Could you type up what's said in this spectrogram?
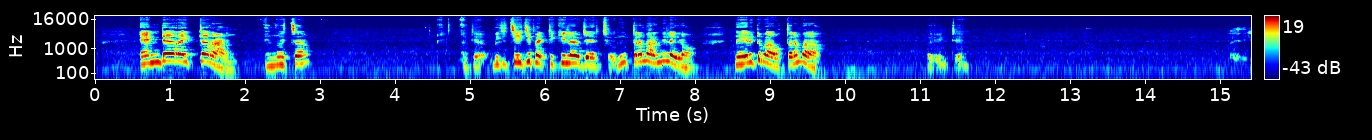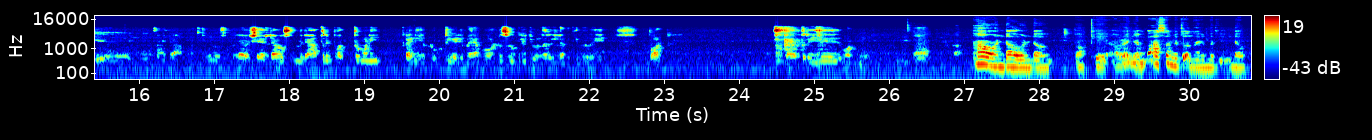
എന്റെ റൈറ്റർ ആണ്. എന്ന് വെച്ചാ മറ്റേ ബിജി ചേച്ചി പറ്റിക്കില്ല വിചാരിച്ചു. നീ ഉത്തരം പറഞ്ഞില്ലല്ലോ. നേരിട്ട് പറ. ഉത്തരം പറ. ഒരു മിനിറ്റ് എനിക്ക് പക്ഷെ എല്ലാ ദിവസവും രാത്രി പത്ത് മണി കഴിഞ്ഞ് കുട്ടി കഴിയുമ്പോൾ ഞാൻ ഗോൾഡ് സൂക്കിൽ ജ്വല്ലറിയിൽ അടിക്കുന്നത് രാത്രിയിൽ ആ ഉണ്ടാവും ഉണ്ടാവും. ഓക്കെ. അവിടെ ഞാൻ ആ സമയത്ത് വന്നാലും മതി. ഉണ്ടാവും.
